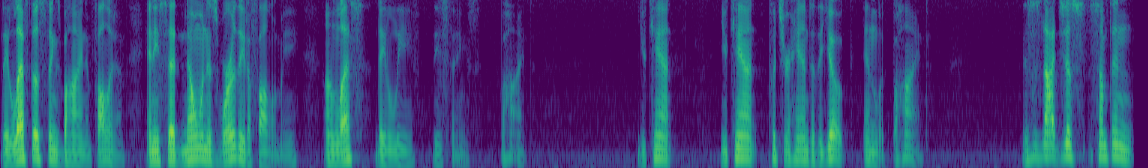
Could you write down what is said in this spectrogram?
They left those things behind and followed him. And he said, No one is worthy to follow me unless they leave these things behind. You can't, you can't put your hand to the yoke and look behind. This is not just something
